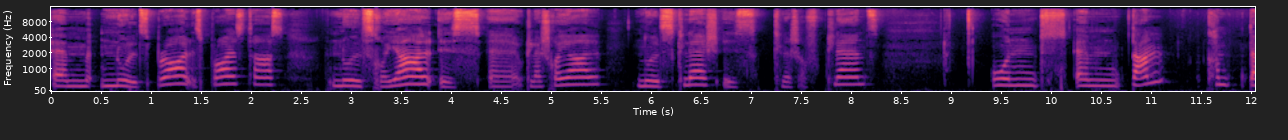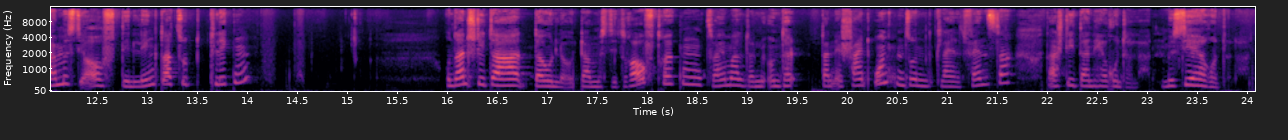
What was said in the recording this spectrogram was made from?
ähm, Nulls Brawl ist Brawl Stars, Nulls Royal ist äh, Clash Royale, Nulls Clash ist Clash of Clans. Und ähm, dann kommt, da müsst ihr auf den Link dazu klicken. Und dann steht da Download. Da müsst ihr draufdrücken, zweimal, dann, dann erscheint unten so ein kleines Fenster. Da steht dann herunterladen. Müsst ihr herunterladen.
